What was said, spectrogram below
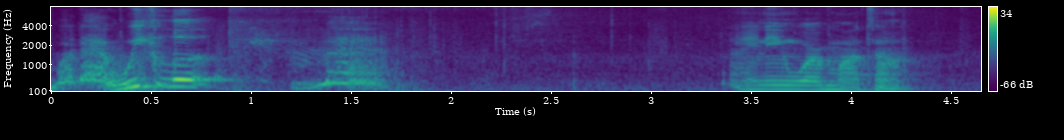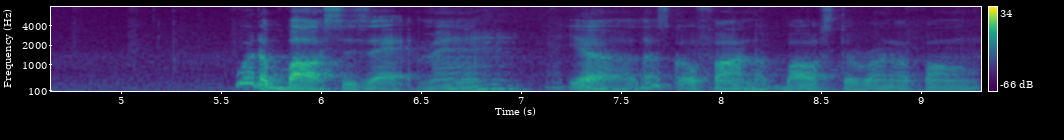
What that weak look, man. Ain't even worth my time. Where the boss is at, man? Yeah, let's go find a boss to run up on.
